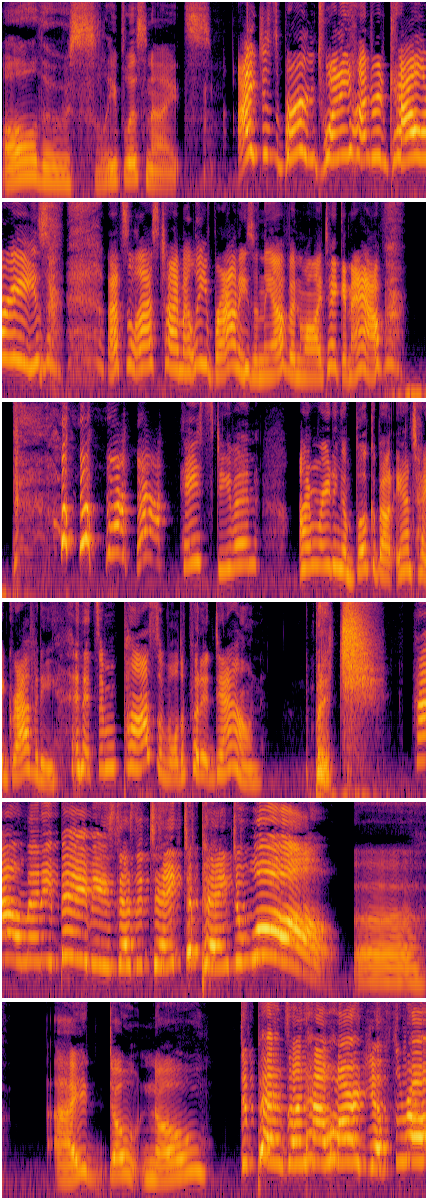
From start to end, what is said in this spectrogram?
All those sleepless nights. I just burned 2000 calories! That's the last time I leave brownies in the oven while I take a nap. hey, Steven. I'm reading a book about anti gravity, and it's impossible to put it down. But How many babies does it take to paint a wall? Uh, I don't know. Depends on how hard you throw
